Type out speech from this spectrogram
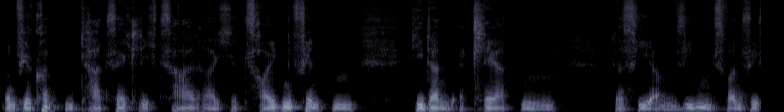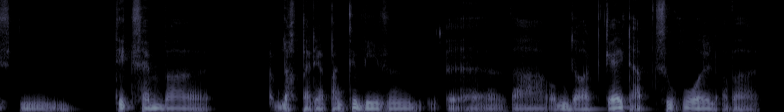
Und wir konnten tatsächlich zahlreiche Zeugen finden, die dann erklärten, dass sie am 27. Dezember noch bei der Bank gewesen äh, war, um dort Geld abzuholen, aber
